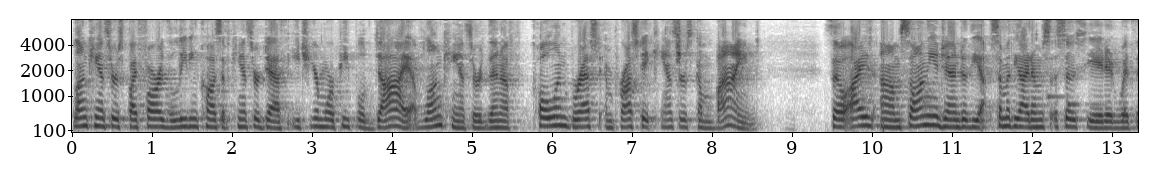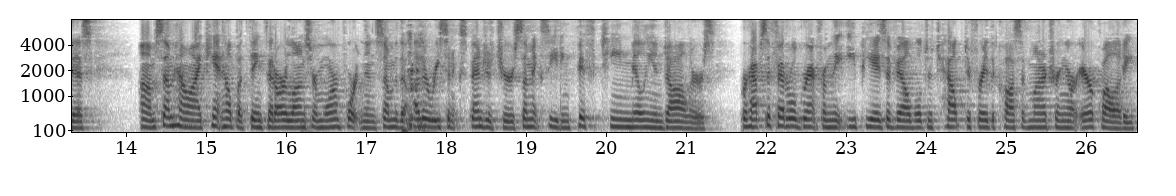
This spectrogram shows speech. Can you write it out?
Lung cancer is by far the leading cause of cancer death. Each year, more people die of lung cancer than of colon, breast, and prostate cancers combined. So I um, saw on the agenda the, some of the items associated with this. Um, somehow I can't help but think that our lungs are more important than some of the other recent expenditures, some exceeding $15 million. Perhaps a federal grant from the EPA is available to help defray the cost of monitoring our air quality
